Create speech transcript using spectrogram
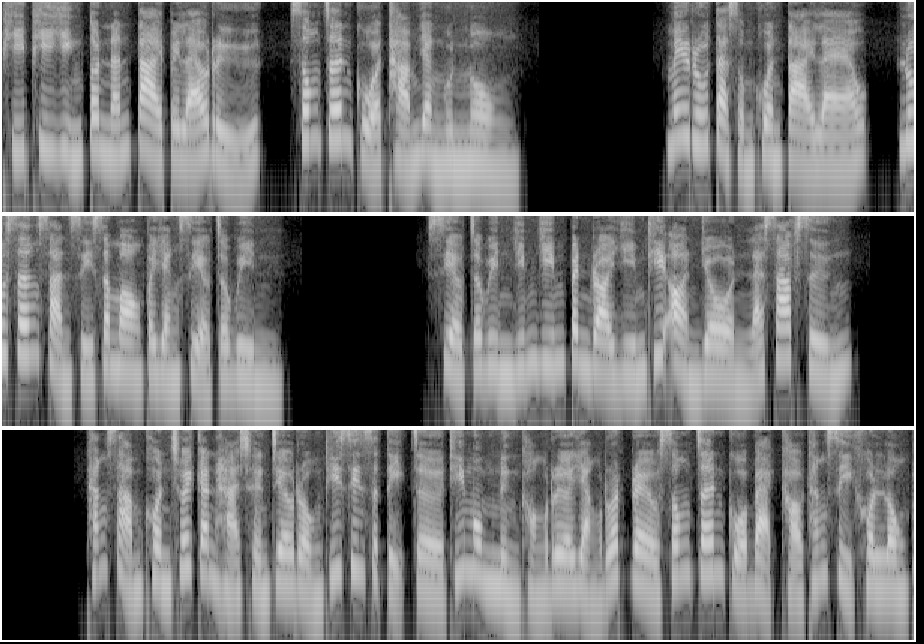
ผีผีหญิงตนนั้นตายไปแล้วหรือ ซ่งเจิ้นกัวถามอย่างงุนงง ไม่รู้แต่สมควรตายแล้ว ลู่เซิงสันสีสมองไปยังเสี่ยวจวิน เสี่ยวจวินยิ้มยิ้มเป็นรอยยิ้มที่อ่อนโยนและซาบซึ้ง ทั้งสามคนช่วยกันหาเฉินเจียวหลงที่สิ้นสติเจอที่มุมหนึ่งของเรืออย่างรวดเร็วซ่งเจิ้นกัวแบกเขาทั้งสี่คนลงไป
